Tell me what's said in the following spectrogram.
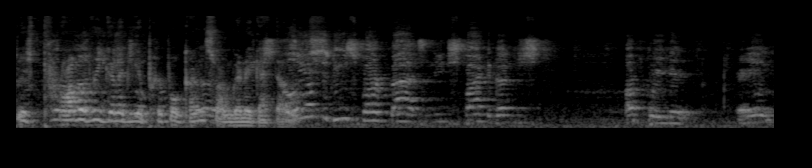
there's probably gonna be a purple gun, so I'm gonna get those. All you have to do is spark bats, and you spark and then just upgrade it, right?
